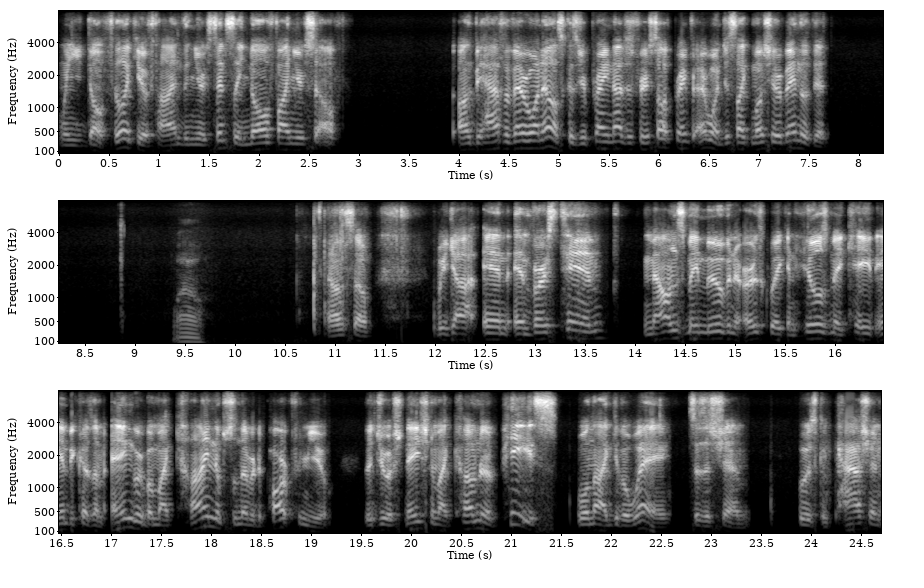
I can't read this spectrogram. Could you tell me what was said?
when you don't feel like you have time, then you're essentially nullifying yourself on behalf of everyone else because you're praying not just for yourself, praying for everyone, just like Moshe Rabbeinu did. Wow. You know, so we got in in verse ten mountains may move in an earthquake and hills may cave in because I'm angry, but my kindness will never depart from you. The Jewish nation of my covenant of peace will not give away, says Hashem, who has compassion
